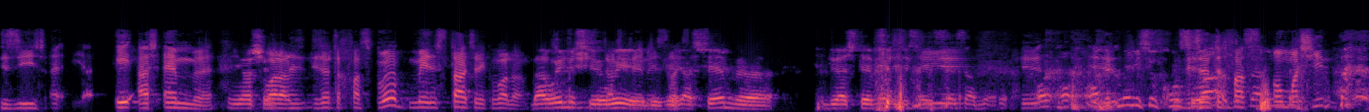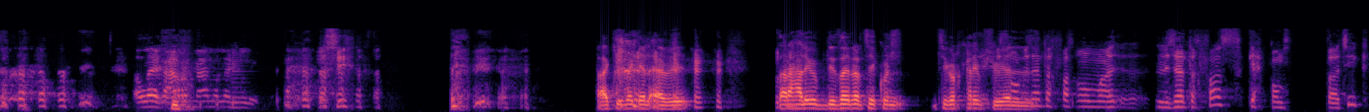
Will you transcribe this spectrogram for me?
des IHM يا شيخ voilà des interfaces web mais statiques voilà bah oui monsieur oui des HTML euh, du HTML du CSS ça- On- on- on dit, monsieur دي François زانترفاس c'est ça. اون ماشين ماشي. ها كيما قال امين صراحة الويب ديزاينر تيكون تيكون قريب شوية كيصاوب لي ل- زانترفاس اون لي زانترفاس كيحطهم ستاتيك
